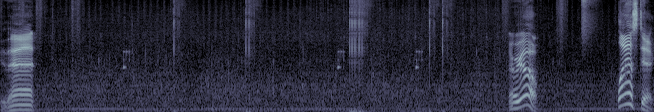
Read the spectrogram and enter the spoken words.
Do that. There we go. Plastic.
